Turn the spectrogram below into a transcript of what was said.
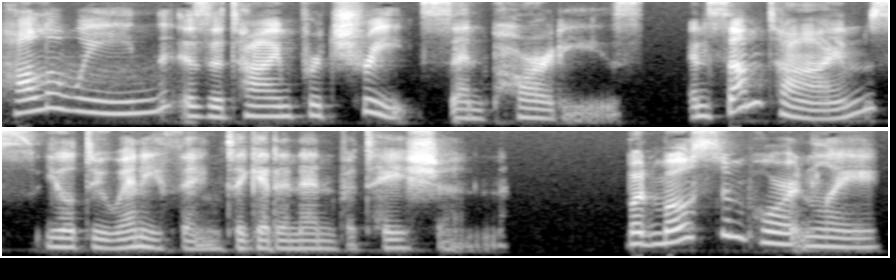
Halloween is a time for treats and parties, and sometimes you'll do anything to get an invitation. But most importantly,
